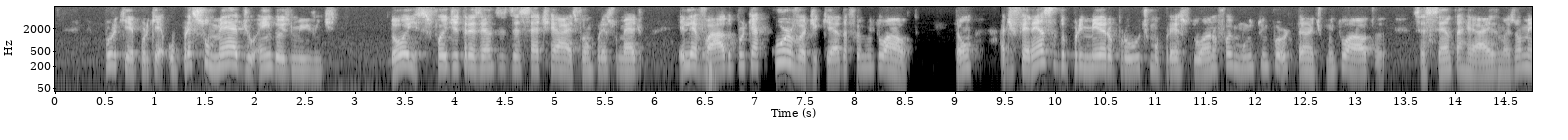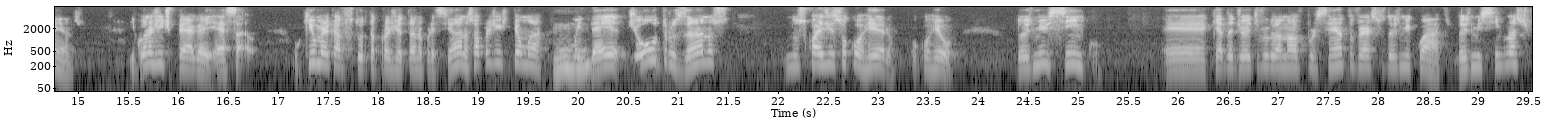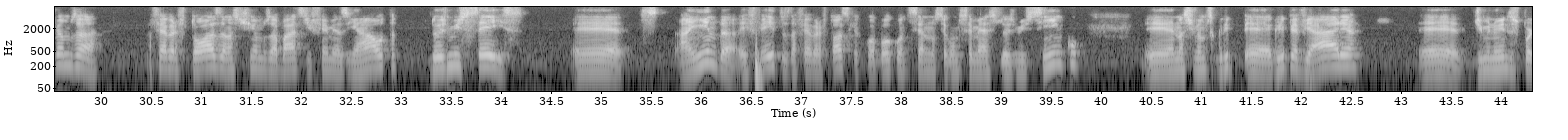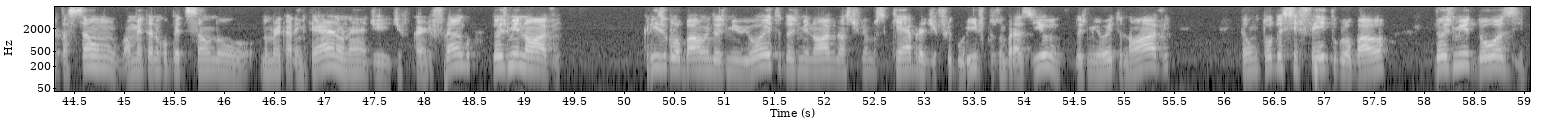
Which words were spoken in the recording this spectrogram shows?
Por quê? Porque o preço médio em 2022 foi de 317 reais. Foi um preço médio elevado porque a curva de queda foi muito alta. Então, a diferença do primeiro para o último preço do ano foi muito importante, muito alta, 60 reais mais ou menos. E quando a gente pega essa, o que o mercado futuro está projetando para esse ano, só para a gente ter uma, uhum. uma ideia de outros anos nos quais isso ocorreram, ocorreu. 2005, é, queda de 8,9% versus 2004. 2005 nós tivemos a, a febre aftosa, nós tínhamos abates de fêmeas em alta. 2006, é, ainda efeitos da febre aftosa, que acabou acontecendo no segundo semestre de 2005. É, nós tivemos gripe, é, gripe aviária, é, diminuindo exportação, aumentando competição no, no mercado interno né, de, de carne de frango. 2009, crise global em 2008. 2009 nós tivemos quebra de frigoríficos no Brasil, em 2008, 2009. Então, todo esse efeito global. 2012,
